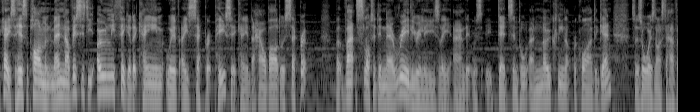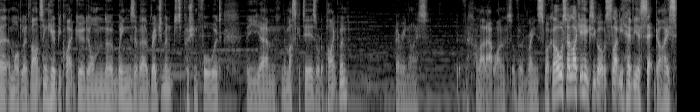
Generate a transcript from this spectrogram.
Okay, so here's the Parliament Men. Now, this is the only figure that came with a separate piece. It came, the halberd was separate, but that slotted in there really, really easily, and it was dead simple and no cleanup required again. So it's always nice to have a, a model advancing. He would be quite good on the wings of a regiment, just pushing forward the um, the musketeers or the pikemen. Very nice. I like that one, sort of a range smoke. I also like it here because you've got a slightly heavier set guys.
